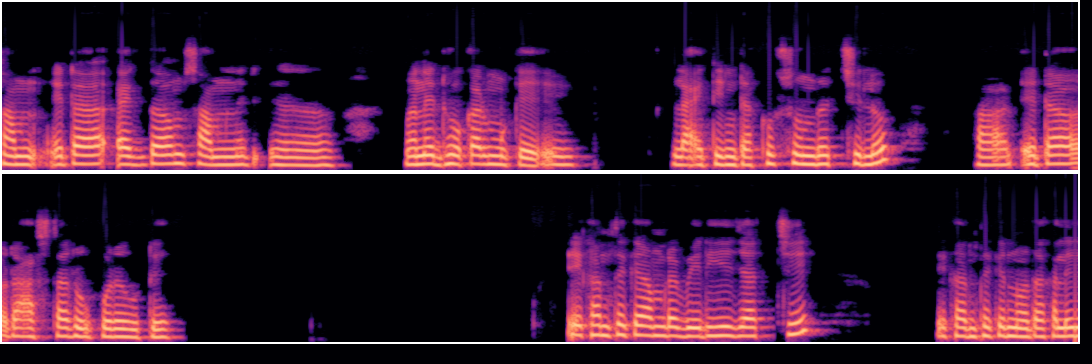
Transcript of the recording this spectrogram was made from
সামনে এটা একদম সামনে মানে ঢোকার মুখে। লাইটিংটা খুব সুন্দর ছিল আর এটা রাস্তার উপরে উঠে। এখান থেকে আমরা বেরিয়ে যাচ্ছি। এখান থেকে নোদাখালী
